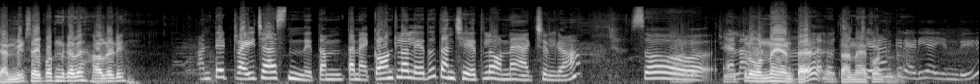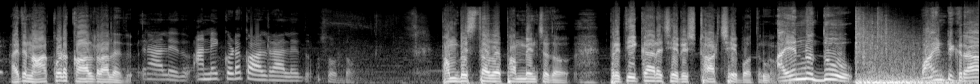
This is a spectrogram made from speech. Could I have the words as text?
టెన్ మినిట్స్ అయిపోతుంది కదా ఆల్రెడీ అంటే ట్రై చేస్తుంది. తన తన అకౌంట్లో లేదు తన చేతిలో ఉన్నాయి యాక్చువల్గా సో చేతిలో ఉన్నాయంట తన అకౌంట్ రెడీ అయ్యింది. అయితే నాకు కూడా కాల్ రాలేదు. రాలేదు. అన్నయ్యకి కూడా కాల్ రాలేదు. చూద్దాం. పంపిస్తుందో పంపించదో ప్రతీకార చర్య స్టార్ట్ చేయబోతున్నాం. అయన్నొద్దు పాయింట్కి రా.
